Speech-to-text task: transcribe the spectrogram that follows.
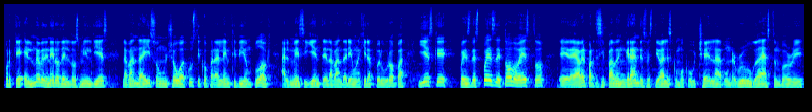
porque el 9 de enero del 2010 la banda hizo un show acústico para el MTV Unplugged. Al mes siguiente la banda haría una gira por Europa y es que pues después de todo esto eh, de haber participado en grandes festivales como Coachella, Bonnaroo, Glastonbury,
